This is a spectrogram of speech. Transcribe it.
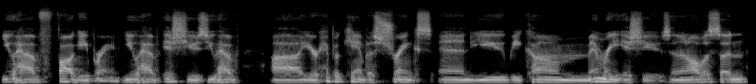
you have foggy brain. You have issues. You have uh, your hippocampus shrinks and you become memory issues, and then all of a sudden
